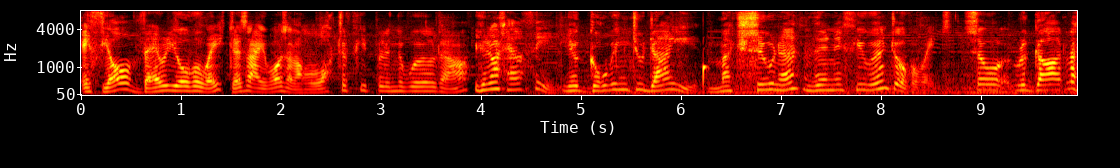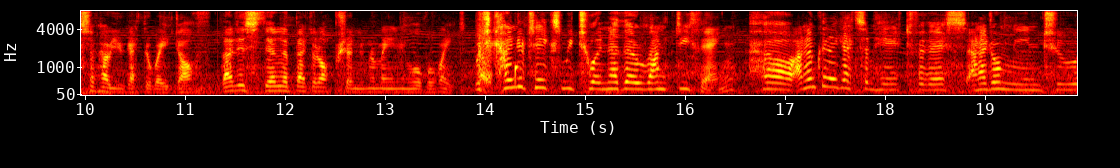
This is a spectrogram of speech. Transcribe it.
If you're very overweight, as I was, and a lot of people in the world are, you're not healthy. You're going to die much sooner than if you weren't overweight. So regardless of how you get the weight off, that is still a better option than remaining overweight. Which kind of takes me to another ranty thing. Oh, and I'm gonna get some hate for this, and I don't mean to.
